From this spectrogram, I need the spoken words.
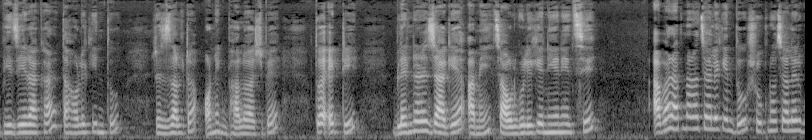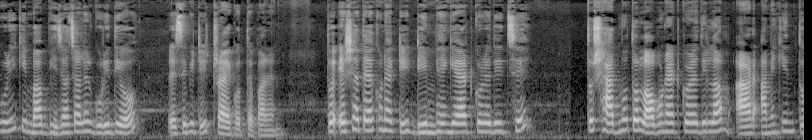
ভিজিয়ে রাখার, তাহলে কিন্তু রেজাল্টটা অনেক ভালো আসবে। তো একটি ব্লেন্ডারের জাগে আমি চাউলগুলিকে নিয়ে নিচ্ছি। আবার আপনারা চাইলে কিন্তু শুকনো চালের গুঁড়ি কিংবা ভেজা চালের গুঁড়ি দিয়েও রেসিপিটি ট্রাই করতে পারেন। তো এর সাথে এখন একটি ডিম ভেঙে অ্যাড করে দিচ্ছি। তো স্বাদ মতো লবণ অ্যাড করে দিলাম। আর আমি কিন্তু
